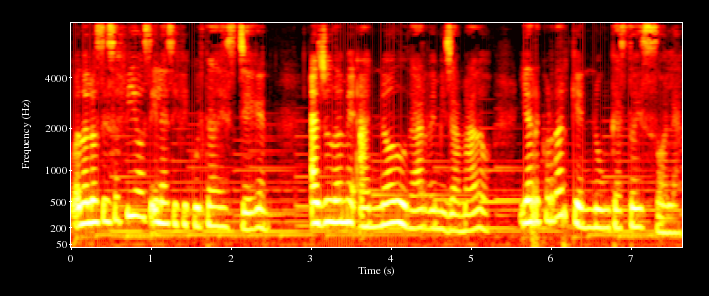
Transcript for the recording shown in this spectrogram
Cuando los desafíos y las dificultades lleguen, ayúdame a no dudar de mi llamado y a recordar que nunca estoy sola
